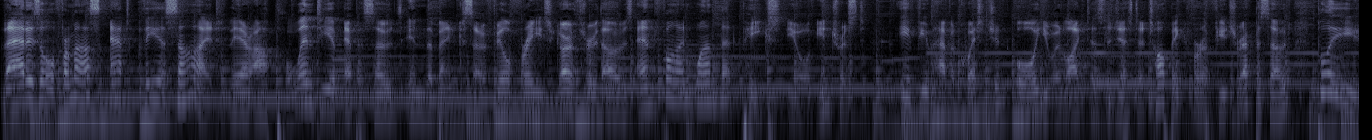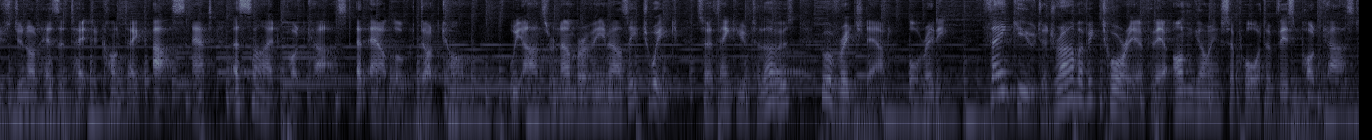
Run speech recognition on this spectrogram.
That is all from us at The Aside. There are plenty of episodes in the bank, so feel free to go through those and find one that piques your interest. If you have a question or you would like to suggest a topic for a future episode, please do not hesitate to contact us at asidepodcast at outlook.com. We answer a number of emails each week, so thank you to those who have reached out already. Thank you to Drama Victoria for their ongoing support of this podcast.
